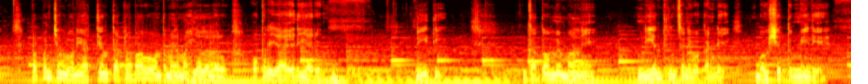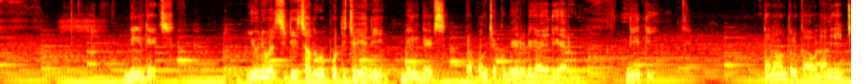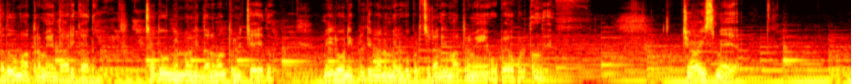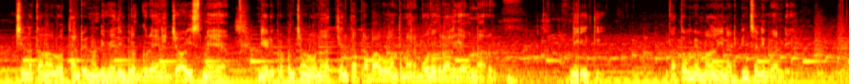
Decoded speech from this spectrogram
ప్రపంచంలోని అత్యంత ప్రభావవంతమైన మహిళలలో ఒకరిగా ఎదిగారు. నీతి. గతం మిమ్మల్ని నియంత్రించనివ్వకండి. భవిష్యత్తు మీదే. Bill gates. యూనివర్సిటీ చదువు పూర్తి చేయని బిల్ గేట్స్ ప్రపంచ కుబేరుడిగా ఎదిగారు. నీతి. ధనవంతులు కావడానికి చదువు మాత్రమే దారి కాదు. చదువు మిమ్మల్ని ధనవంతుల్ని చేయదు. మీలోని ప్రతిభను మెరుగుపరచడానికి మాత్రమే ఉపయోగపడుతుంది. Joyce Meyer. చిన్నతనంలో తండ్రి నుండి వేధింపులకు గురైన జాయిస్ మేయర్ నేడు ప్రపంచంలోని అత్యంత ప్రభావవంతమైన బోధకురాలిగా ఉన్నారు. నీతి. గతం మిమ్మల్ని నడిపించనివ్వండి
